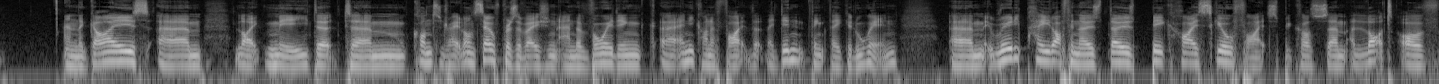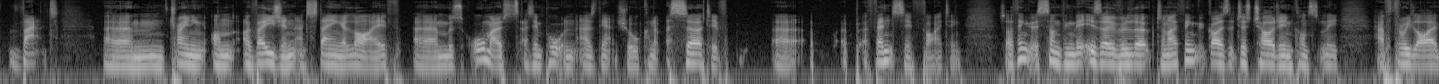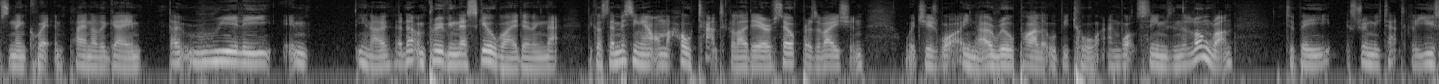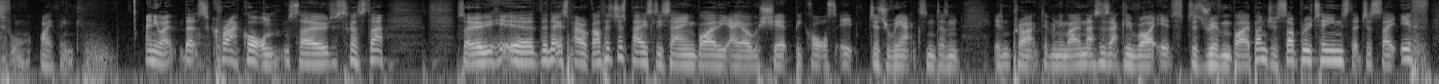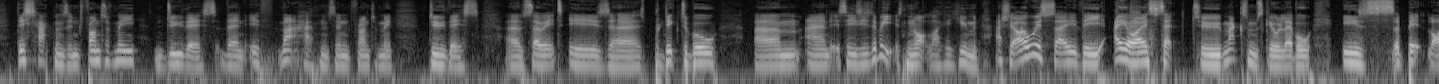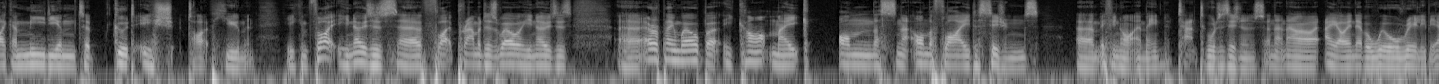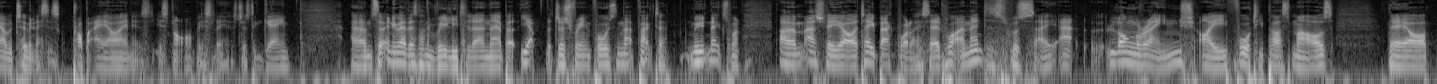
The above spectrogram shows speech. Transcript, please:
And the guys um, like me that um, concentrate on self-preservation and avoiding uh, any kind of fight that they didn't think they could win, um, it really paid off in those those big high skill fights because um, a lot of that um, training on evasion and staying alive um, was almost as important as the actual kind of assertive uh, offensive fighting. So I think it's something that is overlooked, and I think that guys that just charge in constantly, have three lives, and then quit and play another game, don't really, you know, they're not improving their skill by doing that because they're missing out on the whole tactical idea of self-preservation, which is what you know a real pilot would be taught, and what seems in the long run to be extremely tactically useful. I think. Anyway, let's crack on. So discuss that. So uh, the next paragraph is just basically saying why the AI was shit because it just reacts and doesn't isn't proactive anyway, and that's exactly right. It's just driven by a bunch of subroutines that just say if this happens in front of me, do this. Then if that happens in front of me, do this. Uh, so it is uh, predictable um, and it's easy to beat. It's not like a human. Actually, I always say the AI set to maximum skill level is a bit like a medium to good-ish type human. He can fly. He knows his uh, flight parameters well. He knows his uh, aeroplane well, but he can't make on the sna- on the fly decisions. Um, if you know what I mean, tactical decisions, and now AI never will really be able to unless it's proper AI, and it's, it's not obviously. It's just a game. Um, so anyway, there's nothing really to learn there, but yep, just reinforcing that factor. Next one. Um, actually, I'll take back what I said. What I meant was to was say at long range, i.e., 40 plus miles, they are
